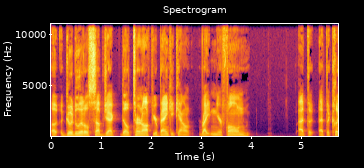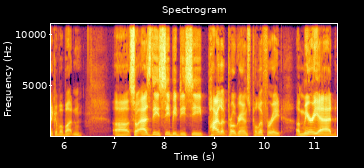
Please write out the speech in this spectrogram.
a good little subject, they'll turn off your bank account right in your phone at the at the click of a button. Uh, so, as these CBDC pilot programs proliferate, a myriad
